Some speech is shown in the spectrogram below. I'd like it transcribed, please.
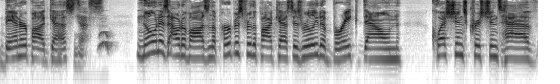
banner podcast Yes. known as Out of Oz. And the purpose for the podcast is really to break down questions Christians have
